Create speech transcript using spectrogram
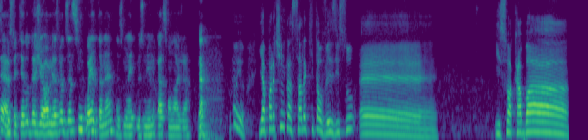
é, a PT do DGO mesmo é 250, né? Os meninos, os meninos caçam lá já. É. E a parte engraçada é que talvez isso é... Isso acaba...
